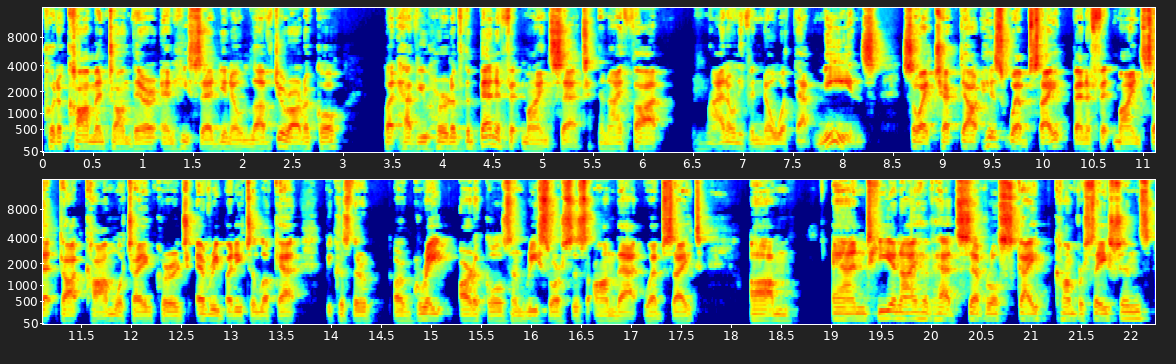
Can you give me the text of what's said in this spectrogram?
put a comment on there and he said, you know, loved your article, but have you heard of the benefit mindset? And I thought, hmm, I don't even know what that means. So I checked out his website, benefitmindset.com, which I encourage everybody to look at because there are great articles and resources on that website. Um, and he and I have had several Skype conversations.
